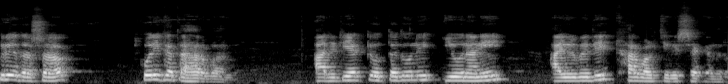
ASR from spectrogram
প্রিয় দর্শক, কলিকাতা হারবাল। আর এটি একটি অত্যাধুনিক ইউনানি আয়ুর্বেদিক হার্বাল চিকিৎসা কেন্দ্র।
